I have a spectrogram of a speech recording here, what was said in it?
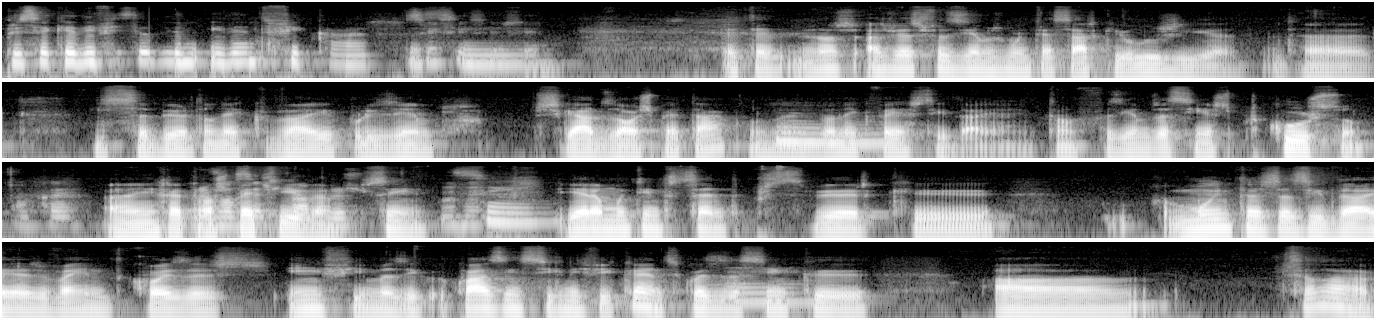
por isso é que é difícil de identificar. Sim, sim, assim. sim, sim. Até nós às vezes fazíamos muito essa arqueologia da- de saber de onde é que veio, por exemplo, chegados ao espetáculo, não é? de onde é que veio esta ideia. Então fazíamos assim este percurso Ok. ah, em retrospectiva. Sim. Sim, E era muito interessante perceber que muitas das ideias vêm de coisas ínfimas e quase insignificantes, coisas assim É. que, ah, sei lá,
